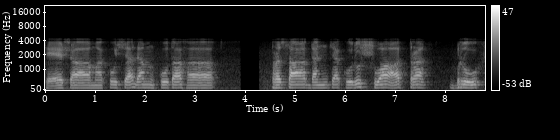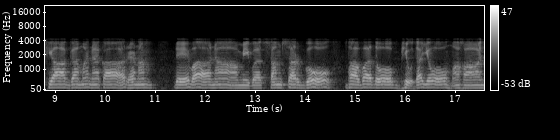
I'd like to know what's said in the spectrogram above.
तेषामकुशलं कुतः? प्रसादञ्च कुरुष्वात्र ब्रूह्यागमनकारणं। देवानामिव संसर्गो भवदोऽभ्युदयो महान्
